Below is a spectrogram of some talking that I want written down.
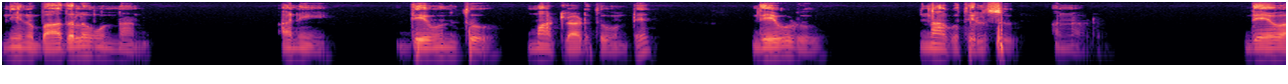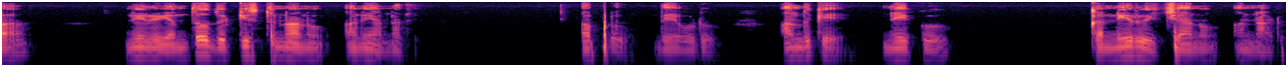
నేను బాధలో ఉన్నాను అని దేవునితో మాట్లాడుతూ ఉంటే దేవుడు నాకు తెలుసు అన్నాడు. దేవా నేను ఎంతో దుఃఖిస్తున్నాను అని అన్నది. అప్పుడు దేవుడు అందుకే నీకు కన్నీరు ఇచ్చాను అన్నాడు.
